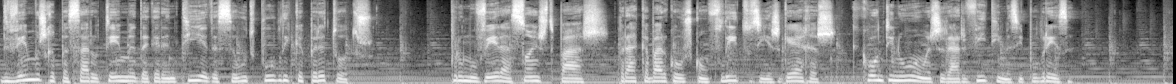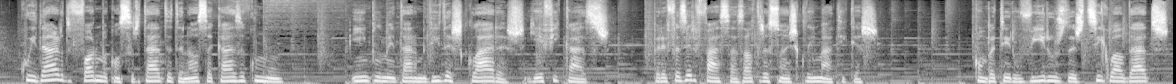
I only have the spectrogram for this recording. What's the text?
devemos repassar o tema da garantia da saúde pública para todos promover ações de paz para acabar com os conflitos e as guerras que continuam a gerar vítimas e pobreza. Cuidar de forma concertada da nossa casa comum e implementar medidas claras e eficazes para fazer face às alterações climáticas. Combater o vírus das desigualdades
